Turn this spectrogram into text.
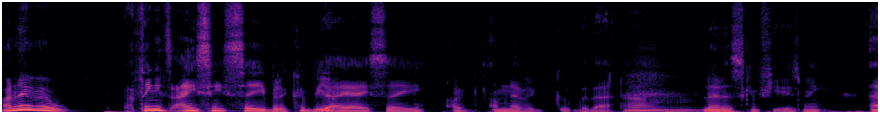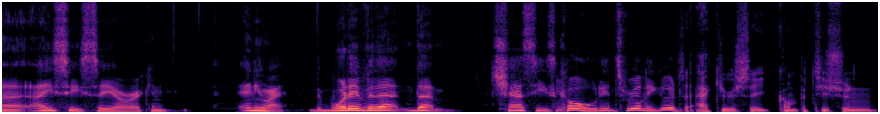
I never. I think it's ACC, but it could be Yeah. AAC. I, I'm never good with that. Um, Letters confuse me. Uh, ACC, I reckon. Anyway, whatever that that chassis is called, it's really good. it's accuracy competition,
